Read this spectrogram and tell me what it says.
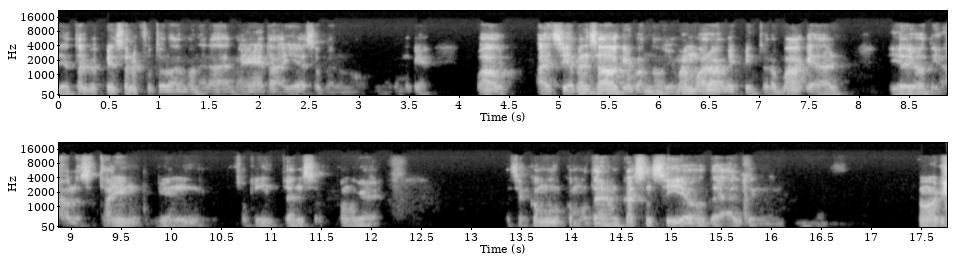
Yo tal vez pienso en el futuro de manera de meta y eso, pero no, no como que, wow, Ay, sí he pensado que cuando yo me muera mis pinturas van a quedar. Y yo digo, diablo, eso está bien, bien fucking intenso. Como que, eso es como, como tener un calzoncillo de alguien. Como que,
